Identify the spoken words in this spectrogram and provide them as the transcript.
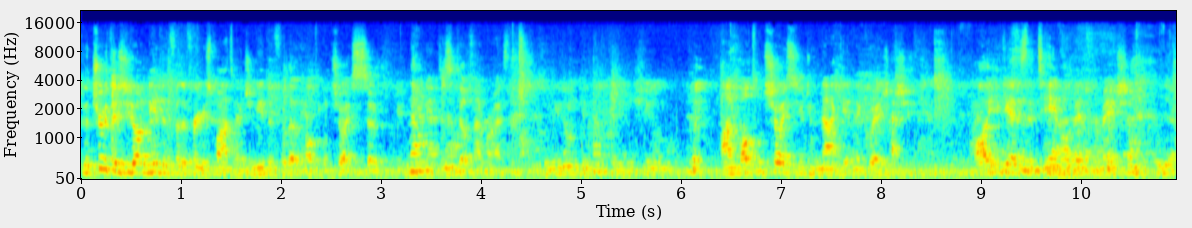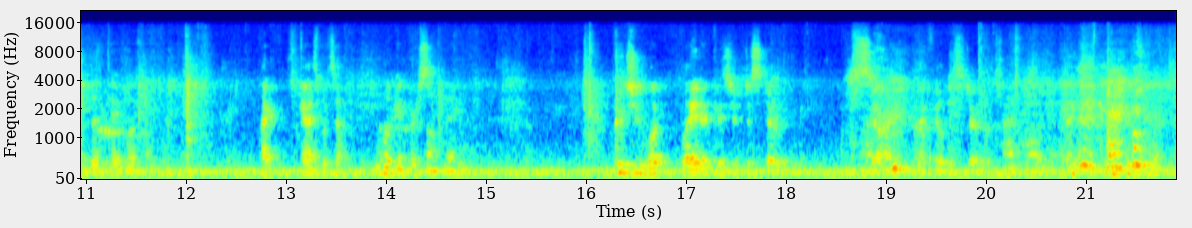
the truth is you don't need them for the free response, but you need them for the multiple choice, so you do No, need to no. still memorize them. So we don't get the equation sheet on On multiple choice, you do not get an equation sheet. All you get is the table of information. Yeah, the table. Hi, guys, what's up? I'm looking for something. Could you look later, because you're disturbing me? Sorry, I feel disturbed. I apologize.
